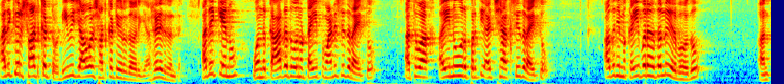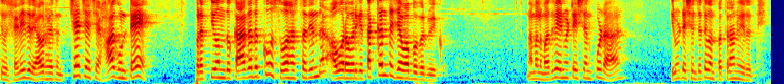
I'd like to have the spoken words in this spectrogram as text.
ಅದಕ್ಕೆ ಇವರು ಶಾರ್ಟ್ಕಟ್ಟು ಡಿ ವಿ ಜಿ ಯಾವಾಗಲೂ ಶಾರ್ಟ್ಕಟ್ ಇರೋದು ಅವರಿಗೆ. ಅವ್ರು ಹೇಳಿದ್ರಂತೆ. ಅದಕ್ಕೇನು? ಒಂದು ಕಾಗದವನ್ನು ಟೈಪ್ ಮಾಡಿಸಿದ್ರಾಯಿತು. ಅಥವಾ ಐನೂರು ಪ್ರತಿ ಅಚ್ಚಿ ಹಾಕ್ಸಿದ್ರಾಯಿತು. ಅದು ನಿಮ್ಮ ಕೈ ಬರಹದಲ್ಲೂ ಇರಬಹುದು. ಅಂತ ಇವ್ರು ಹೇಳಿದರೆ ಅವ್ರು ಹೇಳಿದಂತೆ ಛೇ ಛೇ ಛೇ, ಹಾಗುಂಟೆ. ಪ್ರತಿಯೊಂದು ಕಾಗದಕ್ಕೂ ಸ್ವಹಸ್ತದಿಂದ ಅವರವರಿಗೆ ತಕ್ಕಂತೆ ಜವಾಬು ಬರಬೇಕು. ನಮ್ಮಲ್ಲಿ ಮದುವೆ ಇನ್ವಿಟೇಷನ್ ಕೂಡ ಇನ್ವಿಟೇಷನ್ ಜೊತೆಗೆ ಒಂದು ಪತ್ರನೂ ಇರುತ್ತೆ.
